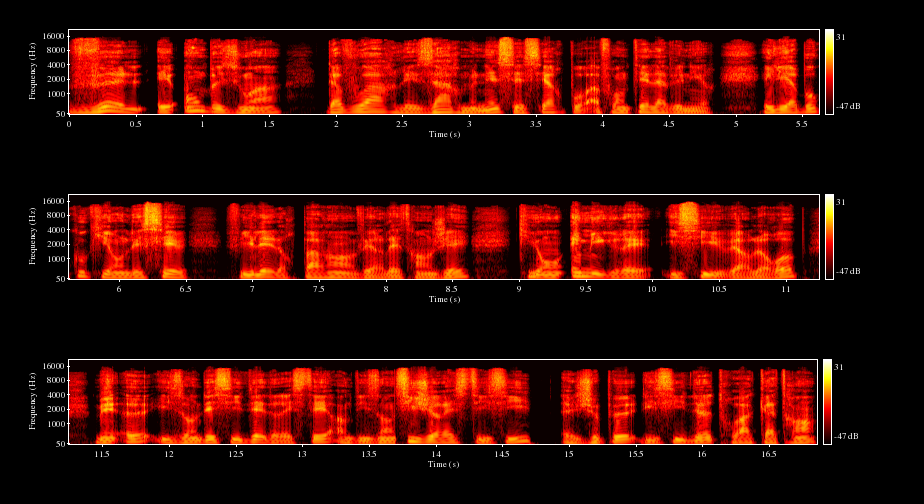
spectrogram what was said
veulent et ont besoin d'avoir les armes nécessaires pour affronter l'avenir. Il y a beaucoup qui ont laissé filer leurs parents vers l'étranger, qui ont émigré ici vers l'Europe, mais eux, ils ont décidé de rester en disant si je reste ici, je peux d'ici 2, 3, 4 ans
